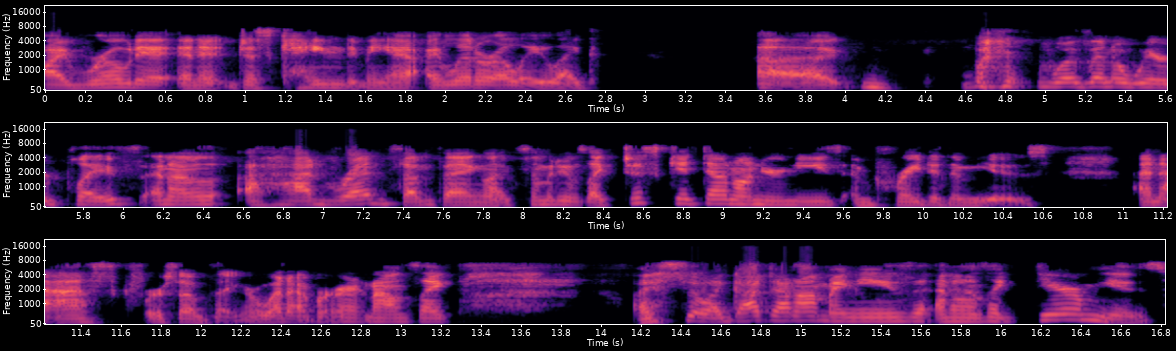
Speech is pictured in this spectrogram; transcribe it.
i wrote it and it just came to me i, I literally like uh, was in a weird place and I, I had read something like somebody was like just get down on your knees and pray to the muse and ask for something or whatever and i was like i so i got down on my knees and i was like dear muse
